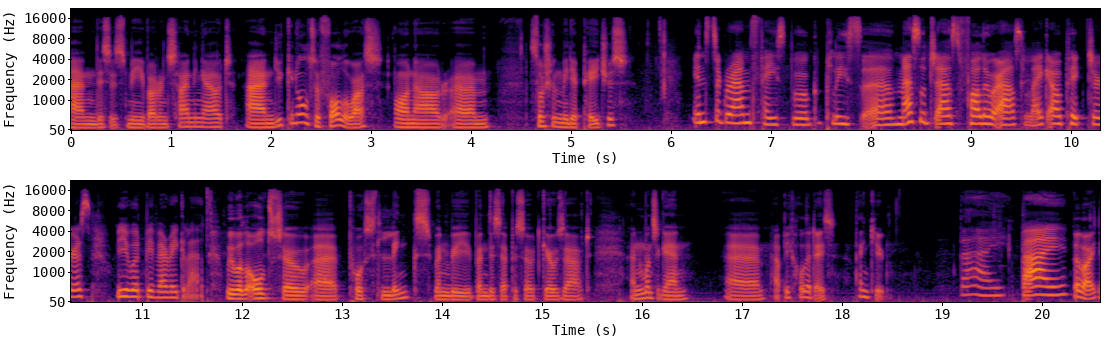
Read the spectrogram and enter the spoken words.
And this is me, Varun, signing out. And you can also follow us on our um, social media pages. Instagram, Facebook. Please uh, message us, follow us, like our pictures. We would be very glad. We will also uh, post links when we when this episode goes out. And once again, uh, happy holidays. Thank you. bye Bye. Bye bye.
